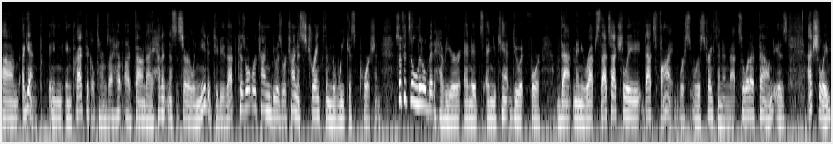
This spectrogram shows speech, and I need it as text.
Um, again, in, in practical terms, I have I've found I haven't necessarily needed to do that because what we're trying to do is we're trying to strengthen the weakest portion. So if it's a little bit heavier and it's and you can't do it for that many reps, that's actually that's fine. We're we're strengthening that. So what I've found is actually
